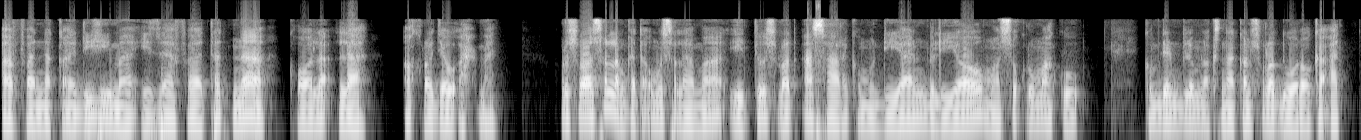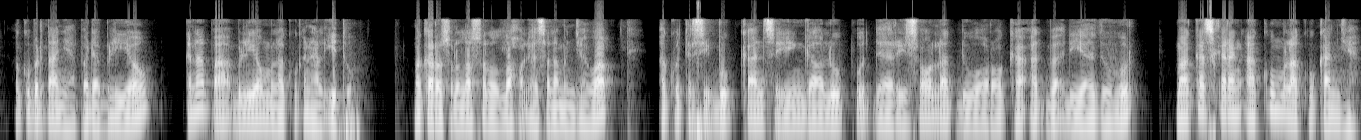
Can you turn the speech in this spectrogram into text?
afa naqadihima idza fatatna? Qala la akhrajahu Ahmad. Rasulullah SAW kata Ummu Salama itu sholat asar kemudian beliau masuk rumahku. Kemudian beliau melaksanakan sholat dua rakaat. Aku bertanya pada beliau Kenapa beliau melakukan hal itu? Maka Rasulullah Shallallahu Alaihi Wasallam menjawab, aku tersibukkan sehingga luput dari sholat dua rakaat ba'diyah zuhur. Maka sekarang aku melakukannya.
